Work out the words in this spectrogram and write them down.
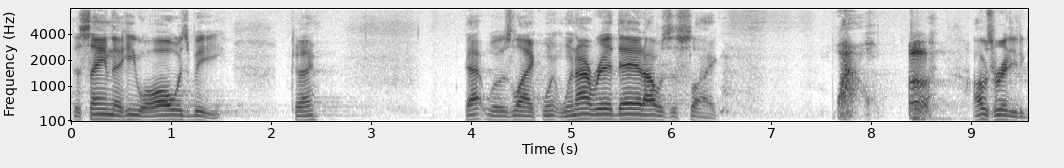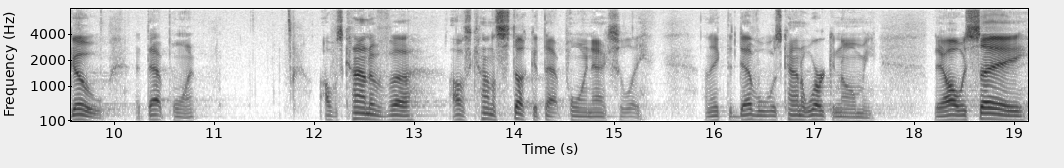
the same that he will always be. Okay? That was like, when, when I read that, I was just like, wow. Ugh. I was ready to go at that point. I was kind of, uh, I was kind of stuck at that point, actually. I think the devil was kind of working on me. They always say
